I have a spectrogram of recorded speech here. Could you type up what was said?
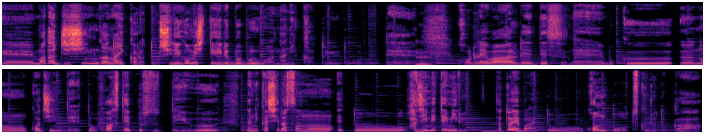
えーまだ自信がないからと尻込みしている部分は何かというところで、うん。これはあれですね。僕、あの、個人で、えっと、ファーステップスっていう、何かしらその、えっと、始めてみる。例えば、えっと、コントを作るとか、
